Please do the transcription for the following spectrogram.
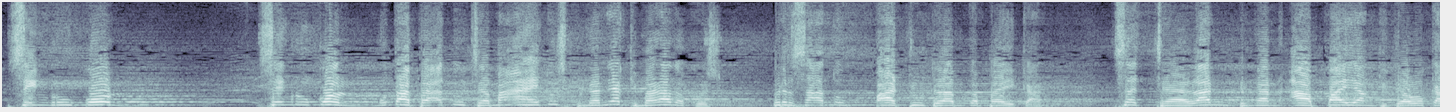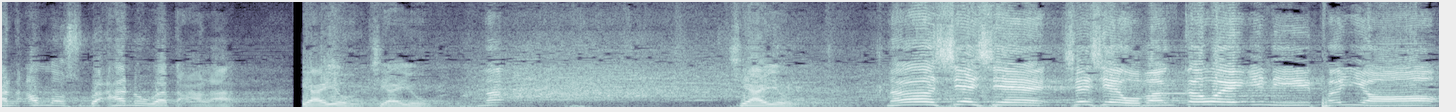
sing rukun Sing rukun, mutabaatul jamaah itu sebenarnya gimana toh Gus? Bersatu padu dalam kebaikan Sejalan dengan apa yang didawukan Allah Subhanahu wa taala. Ciayo, ciayo, 那 ciayo. 那谢谢谢谢我们各位印尼朋友，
